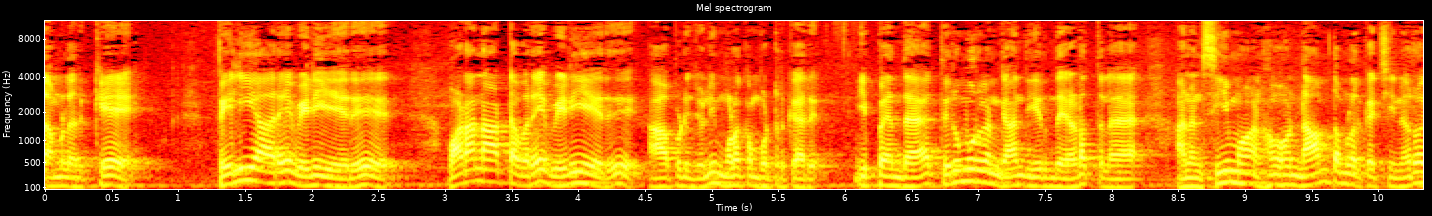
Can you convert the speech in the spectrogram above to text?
தமிழருக்கே வெளியாரே வெளியேறு வடநாட்டவரே வெளியேறு அப்படின்னு சொல்லி முழக்கம் போட்டிருக்காரு. இப்போ இந்த திருமுருகன் காந்தி இருந்த இடத்துல அண்ணன் சீமானோ நாம் தமிழர் கட்சியினரோ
